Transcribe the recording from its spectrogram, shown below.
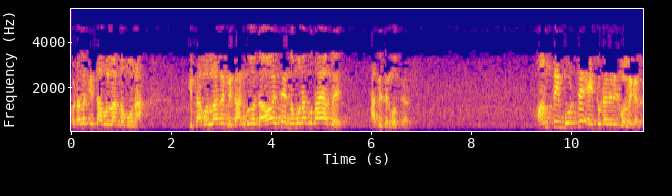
ওটা হলো কিতাবুল্লাহ নমুনা। কিতাবুল্লাহ বিধানগুলো দেওয়া হয়েছে, নমুনা কোথায় আছে? হাদিসের মধ্যে আছে। অন্তিম মুহূর্তে এই দুটা জিনিস বলে গেলেন।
